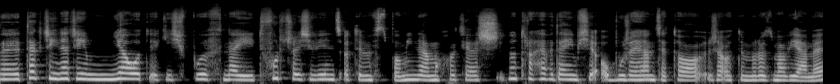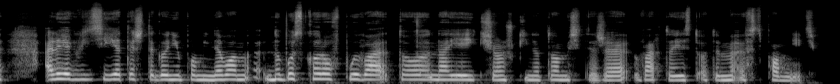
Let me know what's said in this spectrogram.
E, tak czy inaczej miało to jakiś wpływ na jej twórczość, więc o tym wspominam, chociaż no trochę wydaje mi się oburzające to, że o tym rozmawiamy, ale jak widzicie ja też tego nie pominęłam, no bo skoro wpływa to na jej książki, no to myślę, że warto jest o tym wspomnieć wspomnieć.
